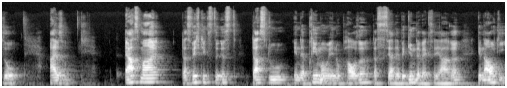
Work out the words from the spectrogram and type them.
So, also, erstmal das Wichtigste ist, dass du in der Prämenopause, das ist ja der Beginn der Wechseljahre, genau die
